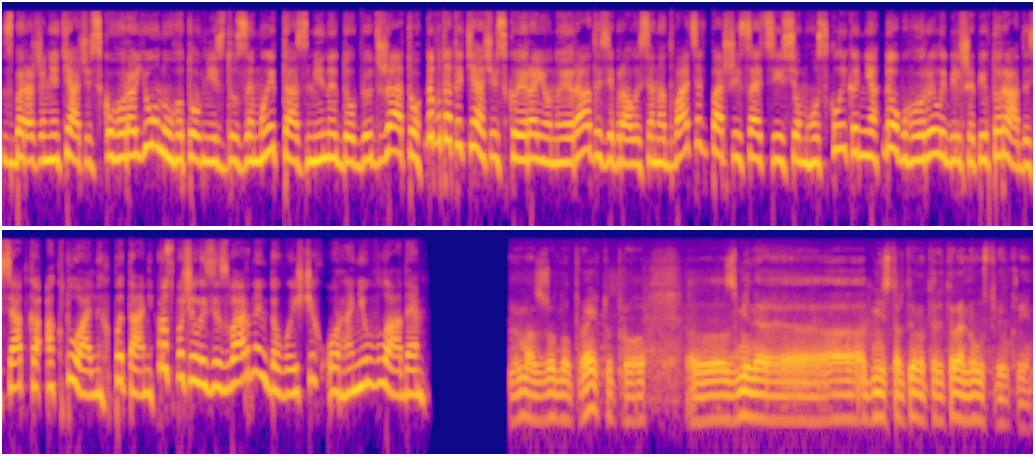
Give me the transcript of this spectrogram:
Збереження Тячівського району, готовність до зими та зміни до бюджету. Депутати Тячівської районної ради зібралися на 21-й сесії сьомого скликання, де обговорили більше півтора десятка актуальних питань. Розпочали зі звернень до вищих органів влади. Нема жодного проєкту про е, зміни е, адміністративно-територіального устрою України.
